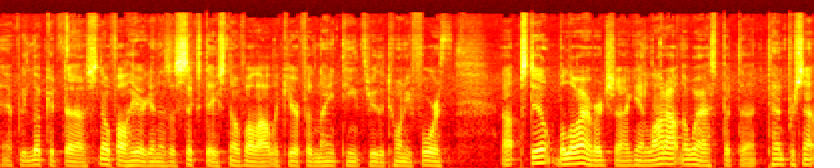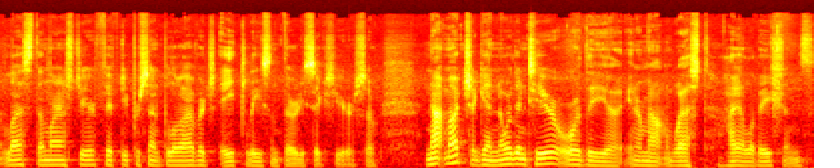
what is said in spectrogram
If we look at the snowfall here, again, there's a six-day snowfall outlook here for the 19th through the 24th. Uh, still below average. Uh, again, a lot out in the west, but 10% uh, less than last year, 50% below average, eighth least in 36 years. So not much. Again, northern tier or the uh, Intermountain West high elevations.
